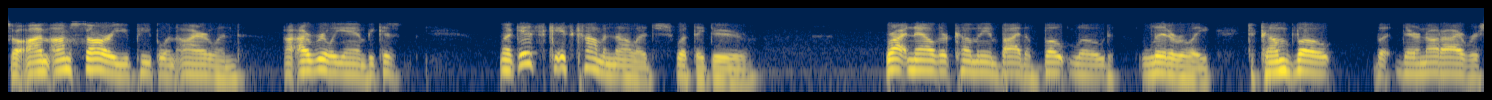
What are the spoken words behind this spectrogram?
So I'm I'm sorry, you people in Ireland. I, I really am because look, it's it's common knowledge what they do. Right now, they're coming in by the boatload, literally, to come vote, but they're not Irish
